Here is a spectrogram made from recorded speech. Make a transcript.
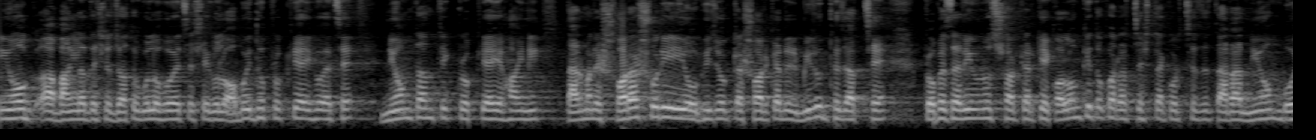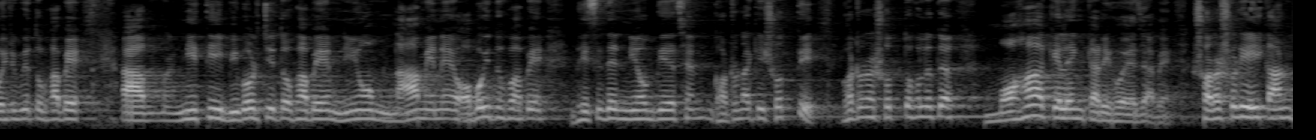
নিয়োগ বাংলাদেশে যতগুলো হয়েছে সেগুলো অবৈধ প্রক্রিয়ায় হয়েছে, নিয়মতান্ত্রিক প্রক্রিয়ায় হয়নি। তার মানে সরাসরি এই অভিযোগটা সরকারের বিরুদ্ধে যাচ্ছে। প্রফেসর ইউনুস সরকারকে কলঙ্কিত করার চেষ্টা করছে যে তারা নিয়ম বহির্ভূতভাবে নীতি বিবর্জিতভাবে, নিয়ম না মেনে অবৈধভাবে ভিসিদের নিয়োগ দিয়েছেন। ঘটনা কি সত্যি? ঘটনা সত্য হলে তো মহা কেলেঙ্কারি হয়ে যাবে। সরাসরি এই কাণ্ড,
